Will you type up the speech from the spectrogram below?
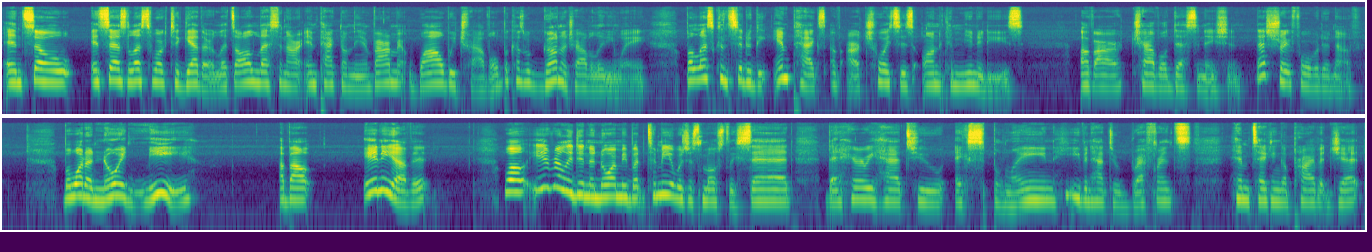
And so it says let's work together. Let's all lessen our impact on the environment while we travel because we're going to travel anyway. But let's consider the impacts of our choices on communities of our travel destination. That's straightforward enough. But what annoyed me about any of it well, it really didn't annoy me, but to me, it was just mostly sad that Harry had to explain. He even had to reference him taking a private jet,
